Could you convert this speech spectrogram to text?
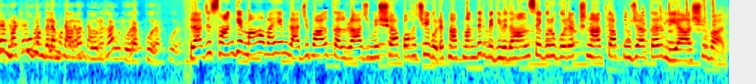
है मटकू मंगलम टावर, गोलघर, गोरखपुर। राजस्थान के महामहिम राज्यपाल कलराज मिश्रा पहुँचे गोरखनाथ मंदिर, विधि विधान ऐसी गुरु गोरक्षनाथ का पूजा कर लिया आशीर्वाद।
